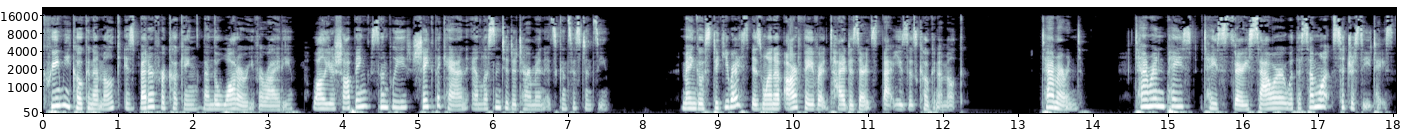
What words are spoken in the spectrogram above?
Creamy coconut milk is better for cooking than the watery variety. While you're shopping, simply shake the can and listen to determine its consistency. Mango sticky rice is one of our favorite Thai desserts that uses coconut milk. Tamarind. Tamarind paste tastes very sour with a somewhat citrusy taste.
